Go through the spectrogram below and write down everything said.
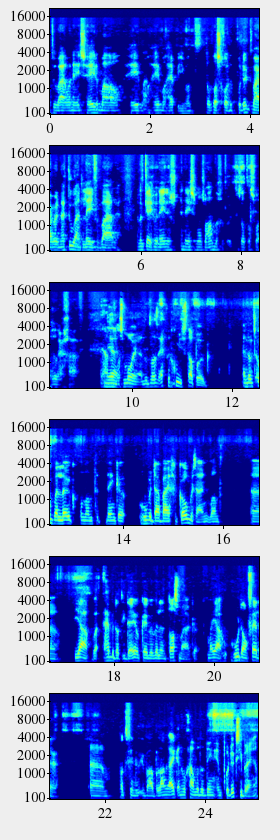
toen waren we ineens helemaal, helemaal, helemaal happy. Want dat was gewoon het product waar we naartoe aan het leven waren. En dat kregen we ineens, ineens in onze handen gedrukt. Dus dat was wel heel erg gaaf. Ja, dat was mooi. Ja. Dat was echt een goede stap ook. En dat is ook wel leuk om dan te denken hoe we daarbij gekomen zijn. Want uh, ja, we hebben dat idee, oké, we willen een tas maken. Maar ja, ho hoe dan verder? Um, wat vinden we überhaupt belangrijk en hoe gaan we dat ding in productie brengen?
